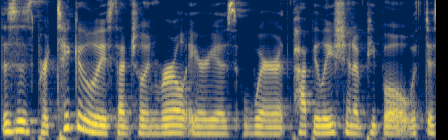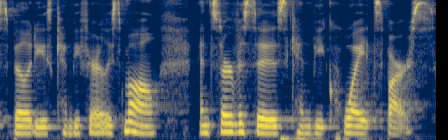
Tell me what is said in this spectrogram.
This is particularly essential in rural areas where the population of people with disabilities can be fairly small and services can be quite sparse.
